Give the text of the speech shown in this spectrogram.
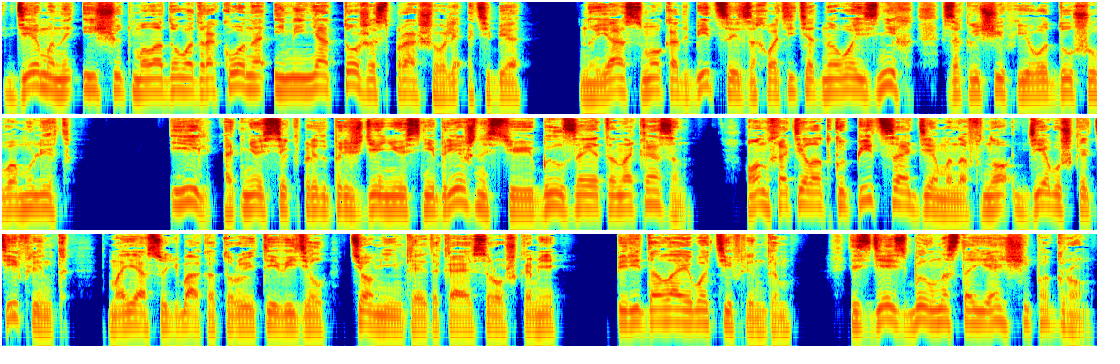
Демоны ищут молодого дракона, и меня тоже спрашивали о тебе. Но я смог отбиться и захватить одного из них, заключив его душу в амулет. Иль отнесся к предупреждению с небрежностью и был за это наказан. Он хотел откупиться от демонов, но девушка Тифлинг, моя судьба, которую ты видел, темненькая такая с рожками, передала его Тифлингам. Здесь был настоящий погром.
